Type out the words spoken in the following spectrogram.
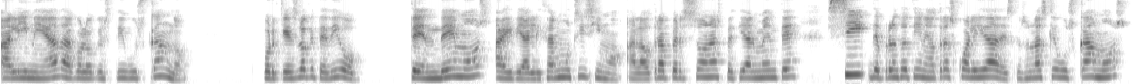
alineada con lo que estoy buscando. Porque es lo que te digo, tendemos a idealizar muchísimo a la otra persona, especialmente si de pronto tiene otras cualidades que son las que buscamos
